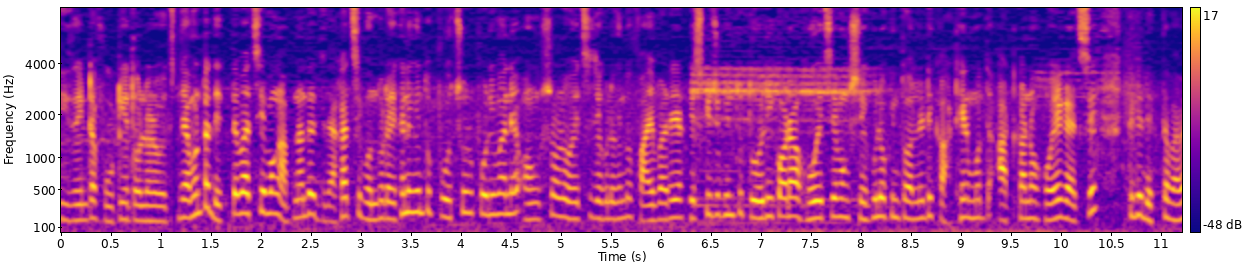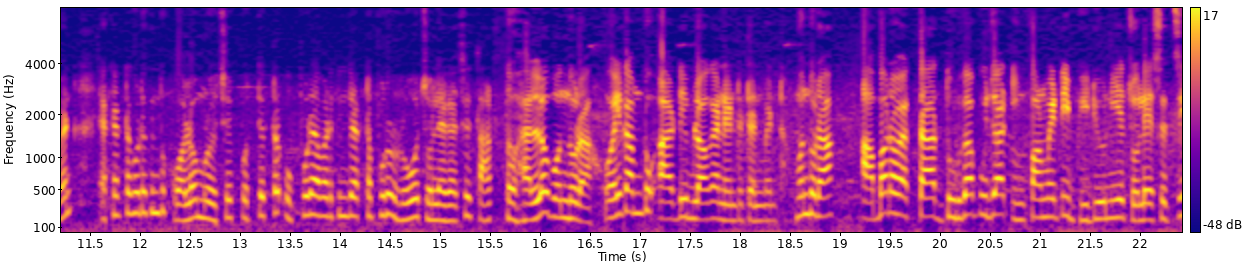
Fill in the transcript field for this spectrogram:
ডিজাইনটা ফুটিয়ে তোলা হচ্ছে যেমনটা দেখতে পাচ্ছি এবং আপনাদের দেখাচ্ছি বন্ধুরা, এখানে কিন্তু প্রচুর পরিমাণে অংশ রয়েছে যেগুলো কিন্তু ফাইবারের বেশ কিছু কিন্তু তৈরি করা হয়েছে এবং সেগুলো কিন্তু অলরেডি কাঠের মধ্যে আটকানো হয়ে গেছে। থেকে দেখতে পাবেন, এক একটা করে কিন্তু কলম রয়েছে প্রত্যেকটার উপরে আবার কিন্তু একটা পুরো রো চলে গেছে। তার তো হ্যালো বন্ধুরা welcome to R D blog and entertainment বন্ধুরা, আবারও একটা দুর্গাপূজার ইনফরমেটিভ ভিডিও নিয়ে চলে এসেছি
